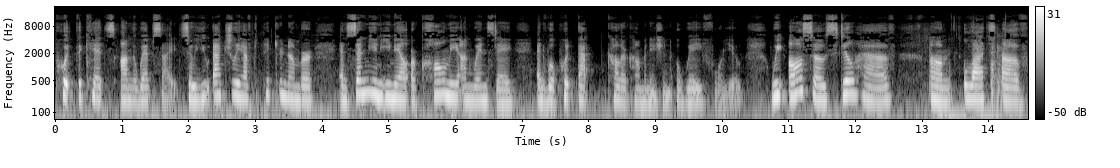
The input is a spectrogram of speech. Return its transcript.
put the kits on the website. So you actually have to pick your number and send me an email or call me on Wednesday and we'll put that color combination away for you. We also still have um, lots of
